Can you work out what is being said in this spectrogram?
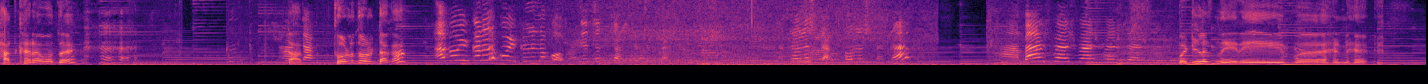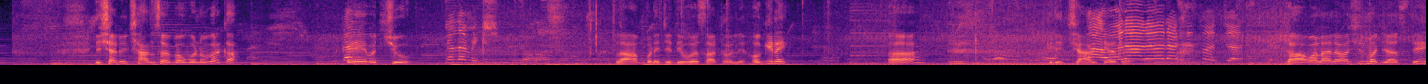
हात खराब होत आहे हा, टाक थोडं थोडं टाका. पडलंच नाही रे पण. ईशानी छान स्वयंपाक बनव बर का. ए बच्चू. लहानपणीचे दिवस आठवले हो की नाही? हा? किती छान खेळत गावाला आल्यावर अशीच मजा असते.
